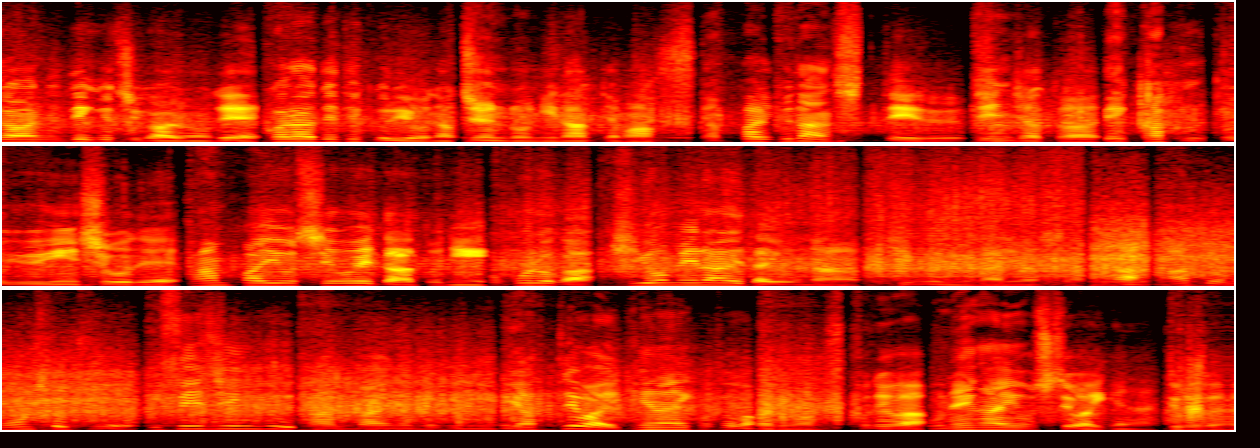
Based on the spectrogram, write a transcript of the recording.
側に出口があるのでここから出てくるような順路になってます。やっぱり普段知っている神社とは別格という印象で参拝をし終えた後に心が清められたような気分になりました。ああともう一つ伊勢神宮参拝の時にやってはいけないことがあります。それはお願いをしてはいけないってことで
